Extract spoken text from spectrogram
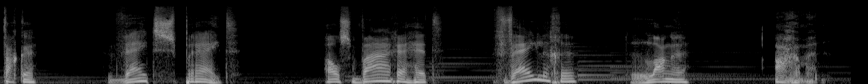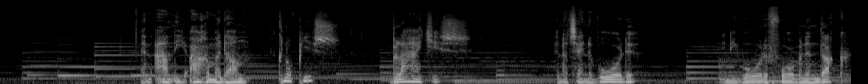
takken wijd spreidt, als waren het veilige, lange armen. En aan die armen dan knopjes, blaadjes. En dat zijn de woorden. En die woorden vormen een dak.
